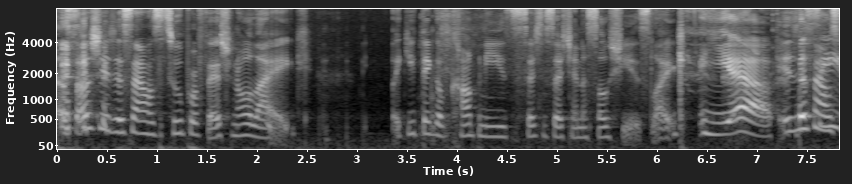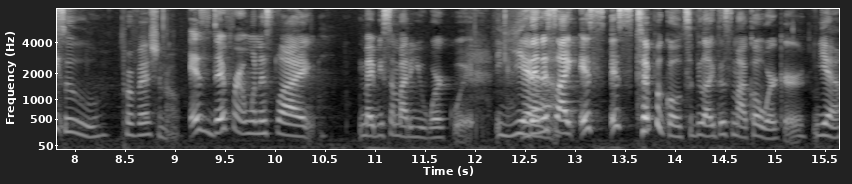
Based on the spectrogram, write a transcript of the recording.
associate just sounds too professional. Like, like you think of companies such and such and associates. Like, Yeah. it just sounds too professional. it's different when it's like maybe somebody you work with. Yeah. Then it's like it's it's typical to be like this is my coworker. yeah,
